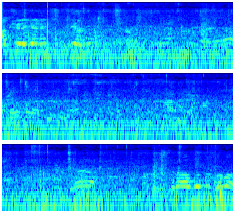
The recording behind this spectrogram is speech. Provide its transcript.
Abi şöyle gelme. Sizi yazayım. Sıra aldığımız zaman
